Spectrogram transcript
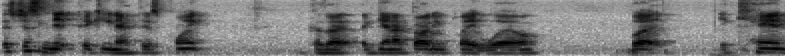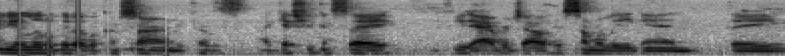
it's just nitpicking at this point because I again I thought he played well, but it can be a little bit of a concern because I guess you can say if you average out his summer league and the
